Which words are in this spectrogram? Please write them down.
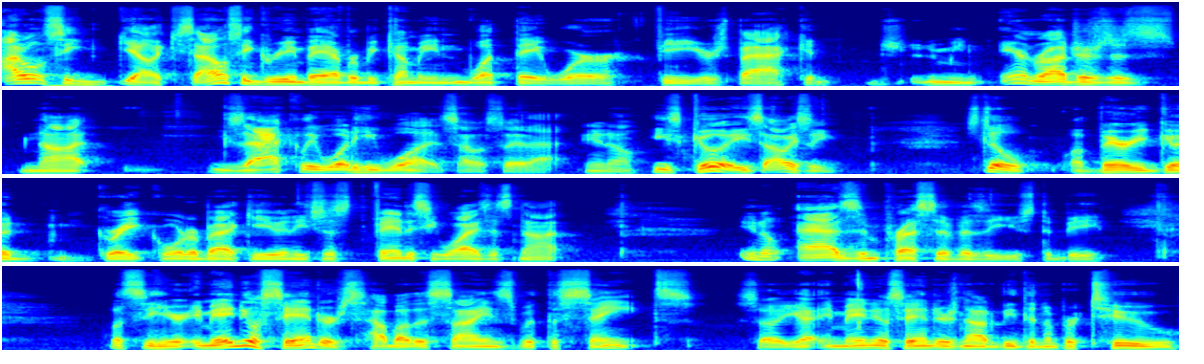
I don't see, yeah, like you said, I don't see Green Bay ever becoming what they were a few years back. And I mean, Aaron Rodgers is not exactly what he was. I would say that. You know, he's good. He's obviously still a very good, great quarterback. Even he's just fantasy wise, it's not, you know, as impressive as it used to be. Let's see here. Emmanuel Sanders. How about the signs with the Saints? So you got Emmanuel Sanders now to be the number two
